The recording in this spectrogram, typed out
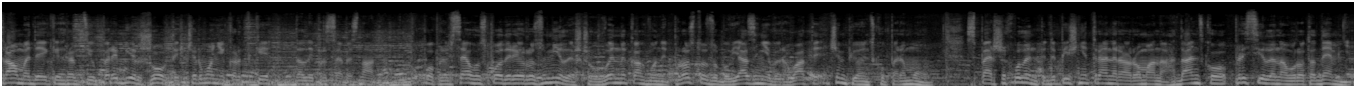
Травми деяких гравців, перебір жовтих, червоні картки дали про себе знати. Попри все, господарі розуміли, що у винниках вони просто зобов'язані вирвати чемпіонську перемогу. З перших хвилин підопічні тренера Романа Гданського присіли на ворота Демні.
